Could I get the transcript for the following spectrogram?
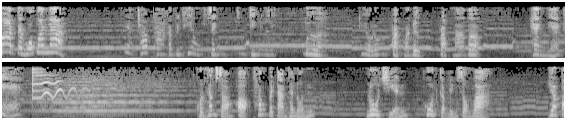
บ้านแต่หัววันล่ะ เนี่ยชอบพากันไปเที่ยวเซ็งจริง ๆ เลย เบื่อ เที่ยวแล้วก็กลับมาดึก กลับมาก็ แห่งแงแก่คนทั้งสองออกท่องไปตามถนน ลู่เฉียนพูดกับหลินทรงว่า อย่าไป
